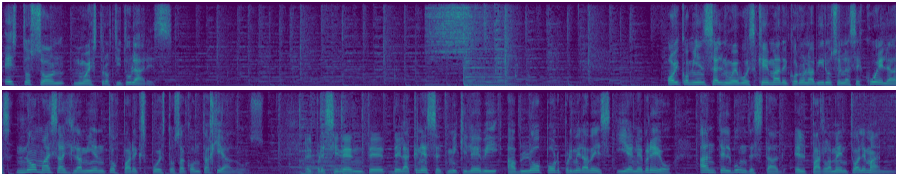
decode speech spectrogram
estos son nuestros titulares. Hoy comienza el nuevo esquema de coronavirus en las escuelas, no más aislamientos para expuestos a contagiados. El presidente de la Knesset, Miki Levy, habló por primera vez y en hebreo ante el Bundestag, el Parlamento alemán.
